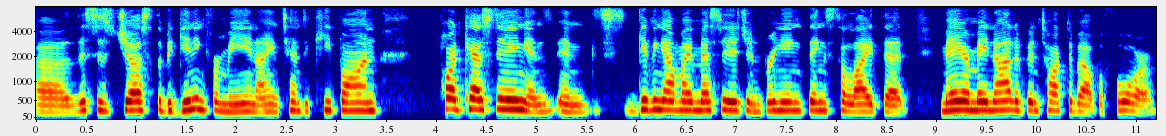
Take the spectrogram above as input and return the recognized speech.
Uh, this is just the beginning for me, and I intend to keep on podcasting and, and giving out my message and bringing things to light that may or may not have been talked about before.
